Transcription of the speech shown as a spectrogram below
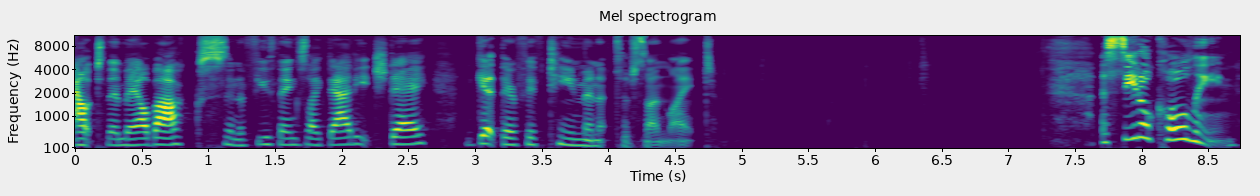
out to the mailbox and a few things like that each day, get their 15 minutes of sunlight. Acetylcholine.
